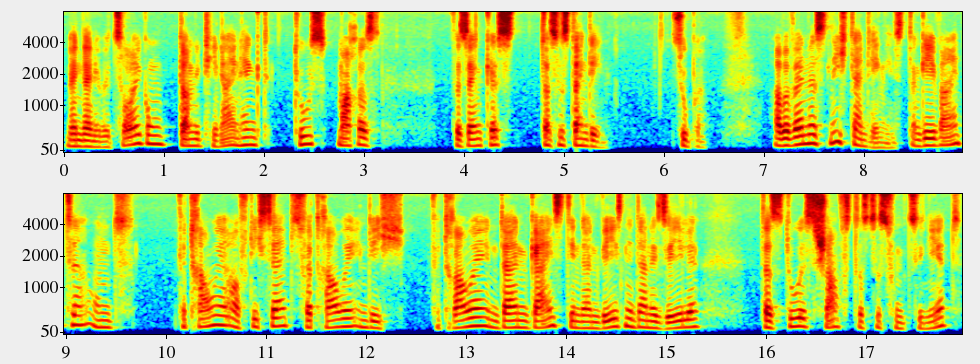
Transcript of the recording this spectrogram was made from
wenn deine Überzeugung damit hineinhängt, tu es, mach es, versenk es, das ist dein Ding. Super. Aber wenn es nicht dein Ding ist, dann geh weiter und vertraue auf dich selbst, vertraue in dich, vertraue in deinen Geist, in dein Wesen, in deine Seele, dass du es schaffst, dass das funktioniert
